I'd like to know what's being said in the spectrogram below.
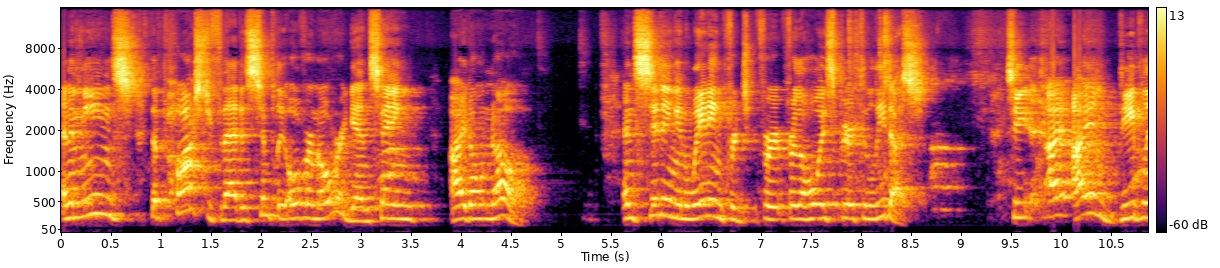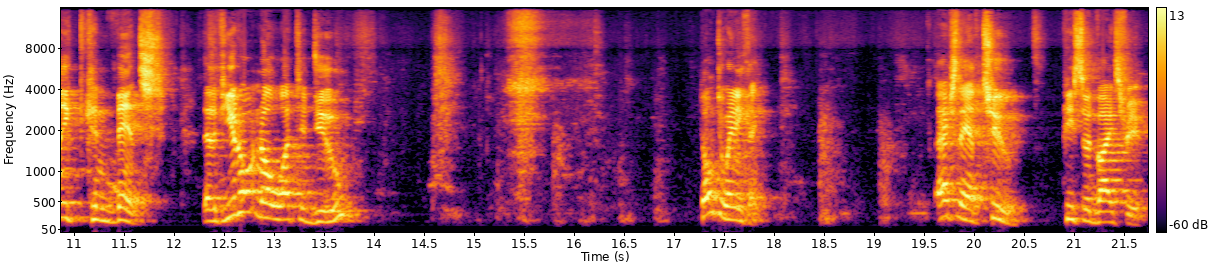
And it means the posture for that is simply over and over again saying, I don't know. And sitting and waiting for, for, for the Holy Spirit to lead us. See, I, I am deeply convinced that if you don't know what to do, don't do anything. I actually have two pieces of advice for you.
